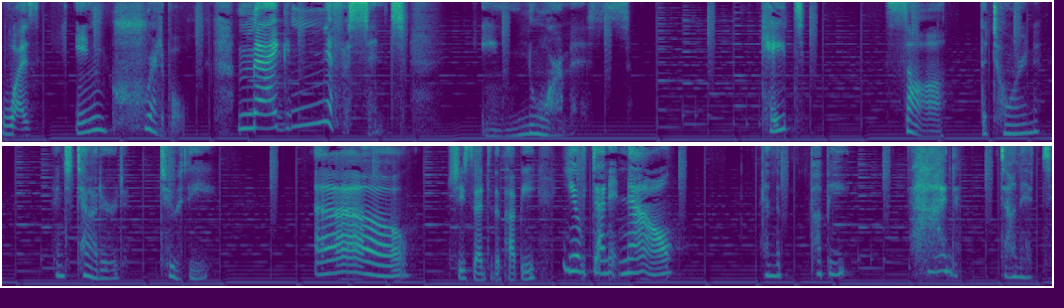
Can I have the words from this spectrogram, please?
was incredible, magnificent, enormous. Kate saw the torn and tattered Toothy. Oh, she said to the puppy, you've done it now. And the puppy had done it.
